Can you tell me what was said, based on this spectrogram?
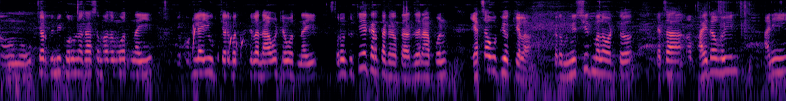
उपचार तुम्ही करू नका असं माझं मत नाही. मी कुठल्याही उपचार पद्धतीला नावं ठेवत नाही. परंतु ते करता करता जर आपण याचा उपयोग केला तर निश्चित मला वाटतं याचा फायदा होईल आणि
